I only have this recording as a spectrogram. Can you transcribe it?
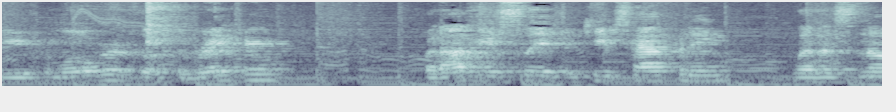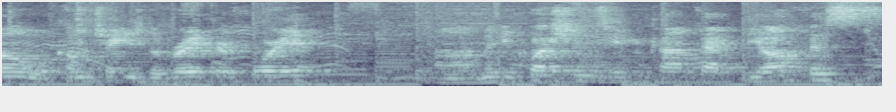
You come over, flip the breaker. But obviously, if it keeps happening, let us know. We'll come change the breaker for you. Um, any questions, you can contact the office,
